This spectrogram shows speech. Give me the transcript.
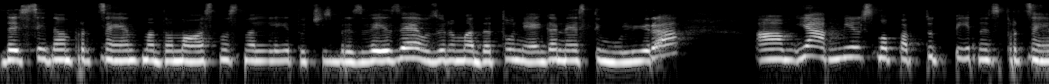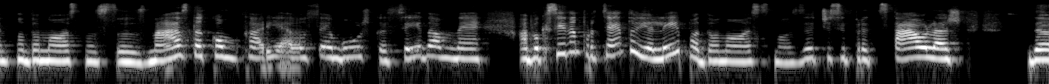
da je 7% donosnost na leto čez brez veze, oziroma da to njega ne stimulira. Um, ja, imeli smo pa tudi 15% donosnost z Nasdaqom, kar je vse boljš, kot 7%, ampak 7% je lepa donosnost. Zdaj, če si predstavljaš, da,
